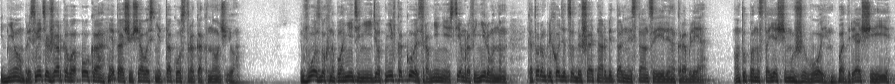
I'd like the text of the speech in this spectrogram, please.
Днем, при свете жаркого ока, это ощущалось не так остро, как ночью. Воздух на планете не идет ни в какое сравнение с тем рафинированным, которым приходится дышать на орбитальной станции или на корабле. Он тут по-настоящему живой, бодрящий и...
